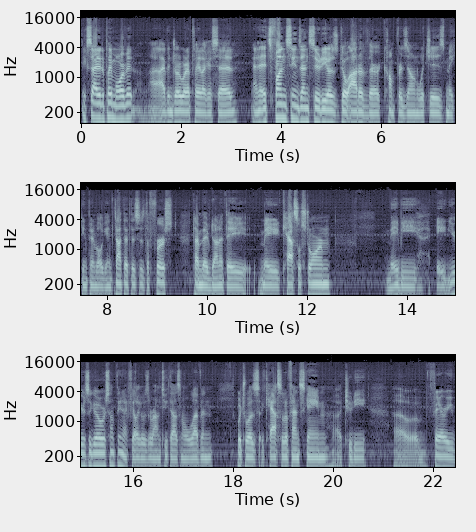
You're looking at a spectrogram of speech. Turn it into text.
excited to play more of it. I've enjoyed what I play, like I said, and it's fun seeing Zen Studios go out of their comfort zone, which is making pinball games. Not that this is the first time they've done it. They made Castle Storm maybe eight years ago or something. I feel like it was around 2011, which was a castle defense game, uh, 2D, uh, very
